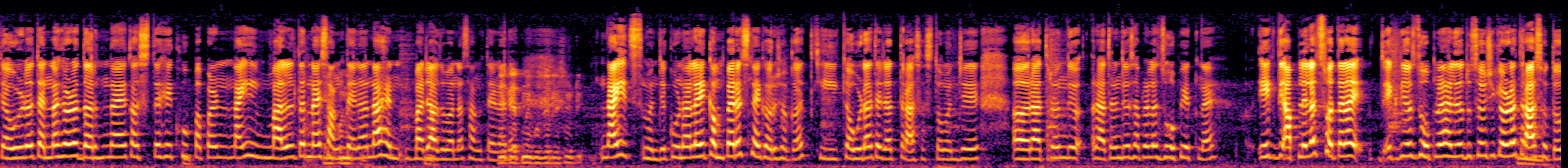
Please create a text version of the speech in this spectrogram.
तेवढं त्यांना केवढं दर्दनायक असतं हे खूप आपण नाही मला तर नाही सांगता येणार. ना हे माझ्या आजोबांना सांगता येणार नाहीच म्हणजे कुणालाही कम्पेअरच नाही करू शकत की केवढा त्याच्यात त्रास असतो. म्हणजे रात्रंदिव रात्रंदिवस आपल्याला झोप येत नाही. एक आपल्यालाच स्वतःला एक दिवस झोप नाही झाली तर दुसऱ्या दिवशी केवढा त्रास होतो.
